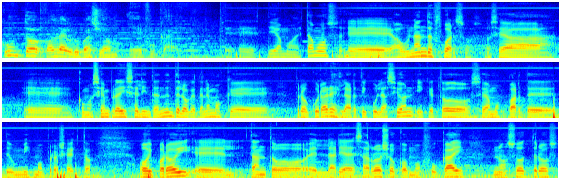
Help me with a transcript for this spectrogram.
junto con la agrupación eh, FUCAI. Eh, digamos, estamos eh, aunando esfuerzos, o sea, eh, como siempre dice el intendente, lo que tenemos que procurar es la articulación y que todos seamos parte de, un mismo proyecto. Hoy por hoy, tanto el área de desarrollo como FUCAI, nosotros,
